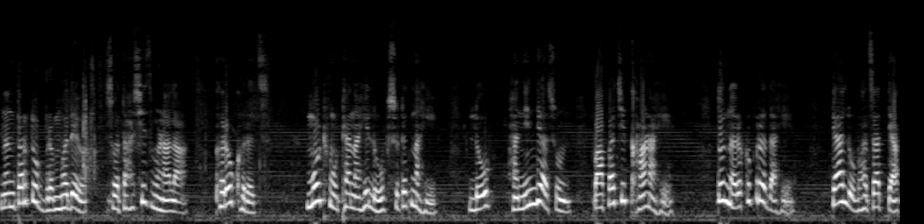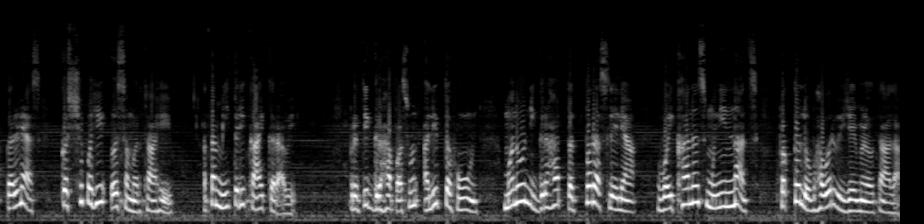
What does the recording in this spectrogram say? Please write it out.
नंतर तो ब्रह्मदेव स्वतःशीच म्हणाला खरोखरच मोठमोठ्यांनाही लोभ सुटत नाही. लोभ हा निंद्य असून पापाची खाण आहे. तो नरकप्रद आहे. त्या लोभाचा त्याग करण्यास कश्यपही असमर्थ आहे. आता मी तरी काय करावे? प्रतिग्रहापासून अलिप्त होऊन मनोनिग्रहात तत्पर असलेल्या वैखानस मुनींनाच फक्त लोभावर विजय मिळवता आला.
